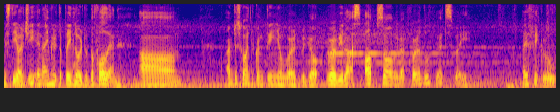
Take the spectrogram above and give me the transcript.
name is TRG and I'm here to play Lord of the Fallen. Um, I'm just going to continue where we go, where we last up. So without further ado, let's play. I think rogue.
